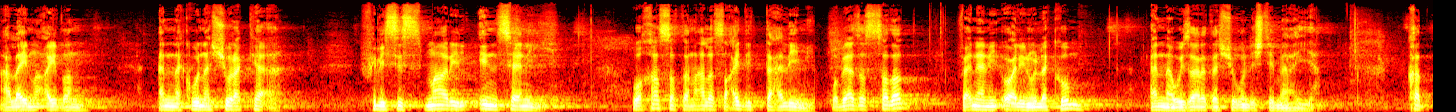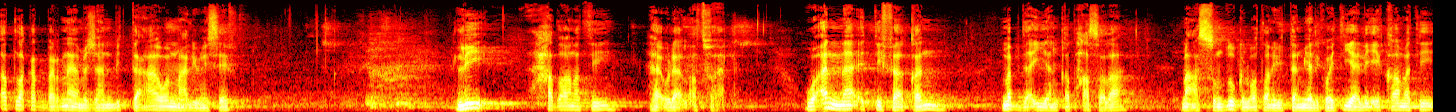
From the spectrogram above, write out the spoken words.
علينا أيضا أن نكون شركاء في الاستثمار الإنساني وخاصة على الصعيد التعليمي وبهذا الصدد فإنني أعلن لكم أن وزارة الشؤون الاجتماعية قد أطلقت برنامجا بالتعاون مع اليونيسيف لحضانة هؤلاء الأطفال. وأن اتفاقا مبدئيا قد حصل مع الصندوق الوطني للتنمية الكويتية لإقامة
